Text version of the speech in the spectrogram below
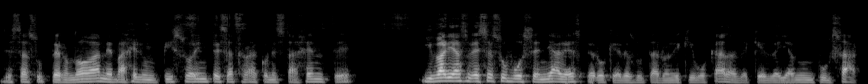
de esta supernova, me bajé de un piso y empecé a trabajar con esta gente y varias veces hubo señales, pero que resultaron equivocadas, de que veían un pulsar.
